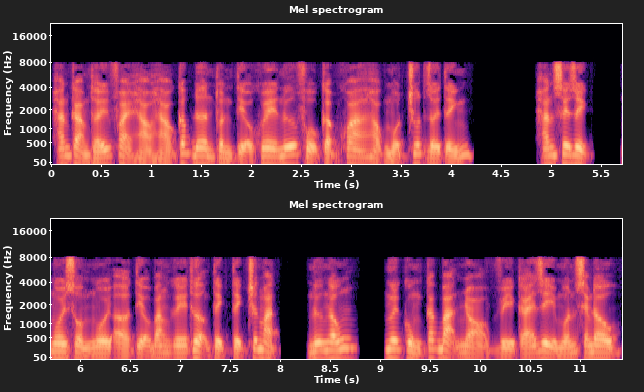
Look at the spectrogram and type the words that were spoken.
Hắn cảm thấy phải hảo hảo cấp đơn thuần tiểu khuê nữ phổ cập khoa học một chút giới tính. Hắn xê dịch, ngồi xổm ngồi ở tiểu băng ghế thượng tịch tịch trước mặt, nữ ngỗng, ngươi cùng các bạn nhỏ vì cái gì muốn xem đâu.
